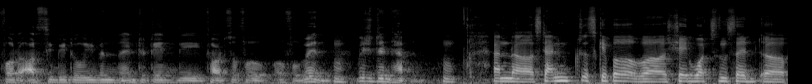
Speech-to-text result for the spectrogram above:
for RCB to even entertain the thoughts of a, of a win, which didn't happen. Hmm. And uh, standing skipper uh, Shane Watson said, uh,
